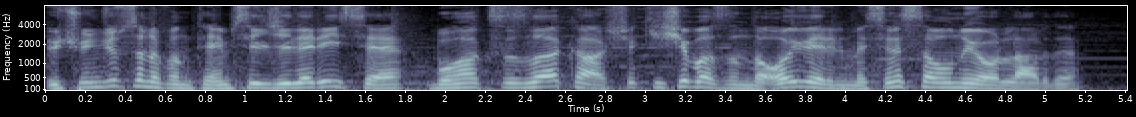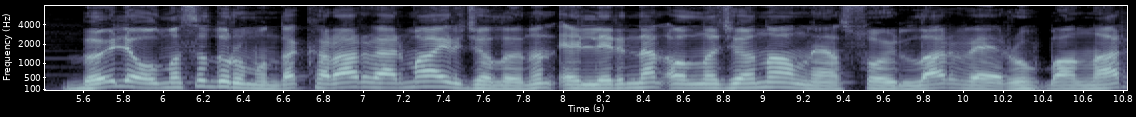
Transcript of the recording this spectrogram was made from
Üçüncü sınıfın temsilcileri ise bu haksızlığa karşı kişi bazında oy verilmesini savunuyorlardı. Böyle olması durumunda karar verme ayrıcalığının ellerinden alınacağını anlayan soylular ve ruhbanlar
